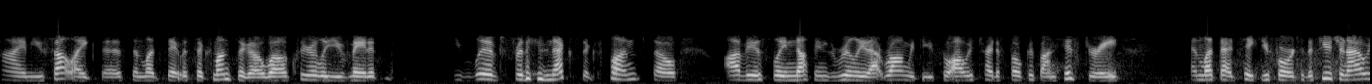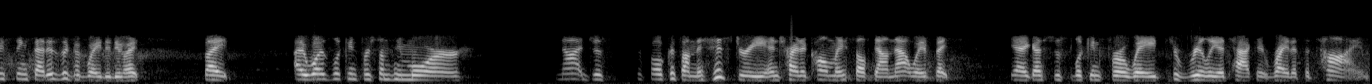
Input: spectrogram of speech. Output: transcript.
time you felt like this, and let's say it was six months ago. Well, clearly you've made it. You've lived for these next six months, so obviously nothing's really that wrong with you. So always try to focus on history." and let that take you forward to the future. And I always think that is a good way to do it. But I was looking for something more, not just to focus on the history and try to calm myself down that way, but yeah, I guess just looking for a way to really attack it right at the time.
